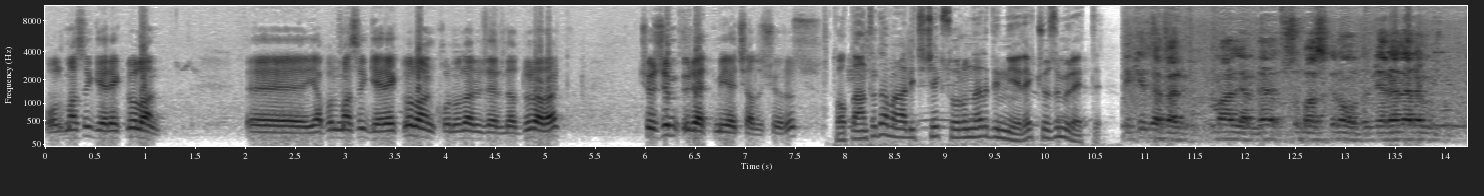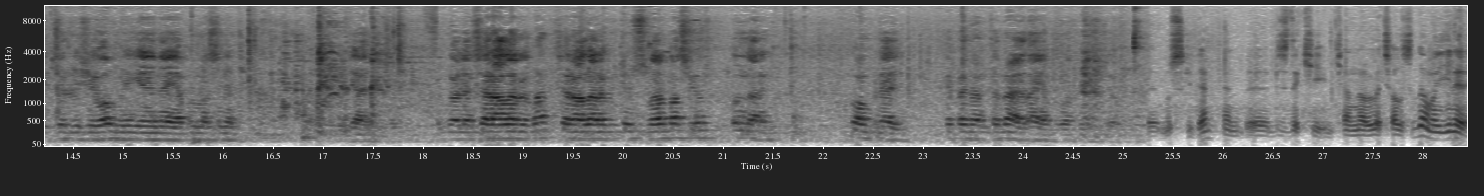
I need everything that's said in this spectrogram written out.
olması gerekli olan e, yapılması gerekli olan konular üzerinde durarak çözüm üretmeye çalışıyoruz. Toplantıda Vali Çiçek sorunları dinleyerek çözüm üretti. İki sefer mahallemde su baskını oldu. Derelerin bir türlü şey olmuyor. Yeniden yapılmasını rica ettim. Böyle seraları var. Seralara bütün sular basıyor. Bunların komple tepeden tırnağından yapılmasını istiyorum. e, Muski'den hem bizdeki imkanlarla çalışıldı ama yine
